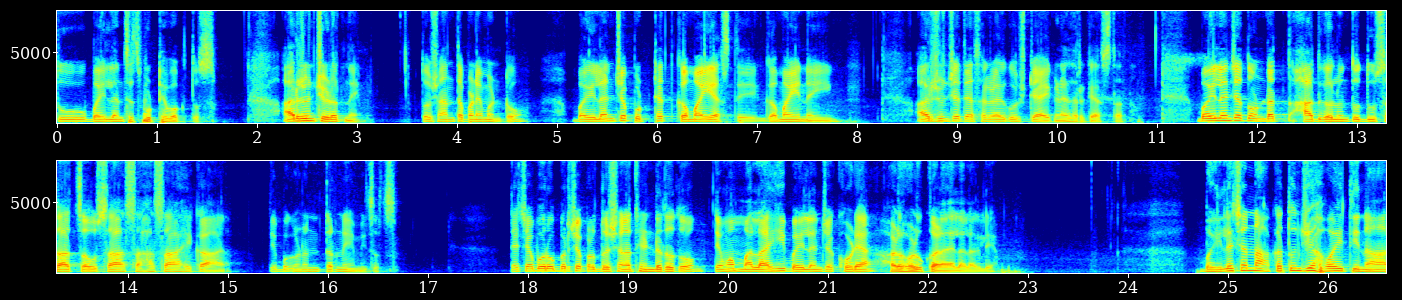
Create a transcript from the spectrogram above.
तू बैलांचेच पुठ्ठे बघतोस. अर्जुन चिडत नाही. तो शांतपणे म्हणतो बैलांच्या पुठ्ठ्यात कमाई असते गमाई नाही. अर्जुनच्या त्या सगळ्या गोष्टी ऐकण्यासारख्या असतात. बैलांच्या तोंडात हात घालून तो दुसा चौसा सहासा आहे का ते बघणं तर नेहमीचंच. त्याच्याबरोबरच्या प्रदर्शनात हिंडत होतो तेव्हा मलाही बैलांच्या खोड्या हळूहळू कळायला लागल्या. बैलाच्या नाकातून जी हवा येते ना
